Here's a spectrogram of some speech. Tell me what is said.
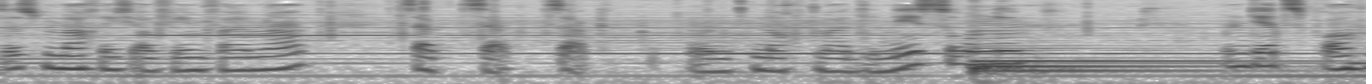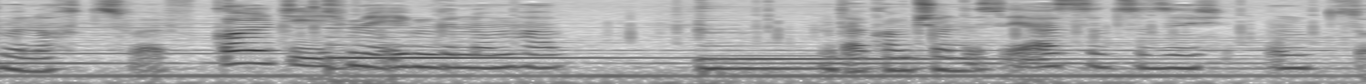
das mache ich auf jeden Fall mal. Zack, zack, zack. Und nochmal die nächste Runde. Und jetzt brauchen wir noch zwölf Gold, die ich mir eben genommen habe. Und da kommt schon das erste zu sich. Und so.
